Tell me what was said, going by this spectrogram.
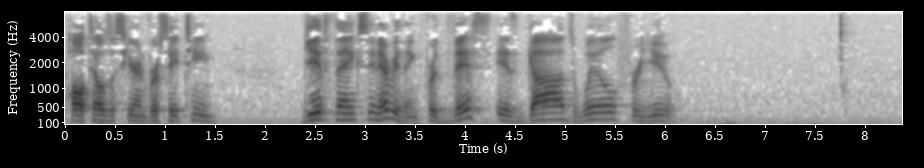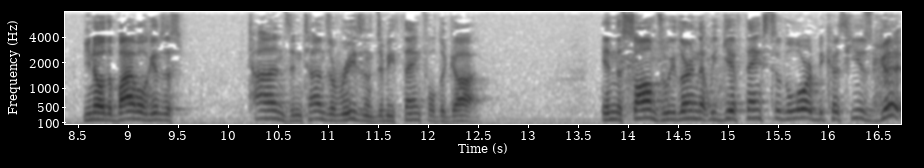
Paul tells us here in verse 18 Give thanks in everything, for this is God's will for you. You know, the Bible gives us tons and tons of reasons to be thankful to God. In the Psalms, we learn that we give thanks to the Lord because He is good.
